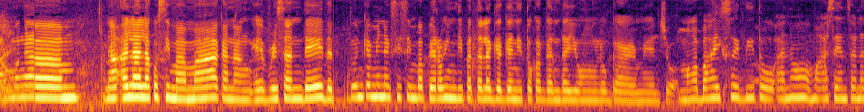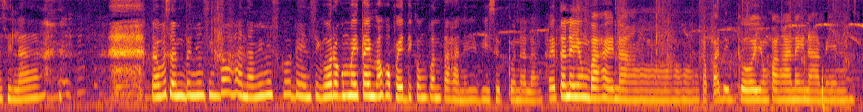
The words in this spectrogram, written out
ang mga um, naalala ko si mama kanang every Sunday. Doon kami nagsisimba pero hindi pa talaga ganito kaganda yung lugar. Medyo mga bahay sa dito, ano, maasenso na sila. Tapos andun yung simbahan, nami-miss ko din. Siguro kung may time ako, pwede kong puntahan, i-visit ko na lang. Ito na yung bahay ng kapatid ko, yung panganay namin.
